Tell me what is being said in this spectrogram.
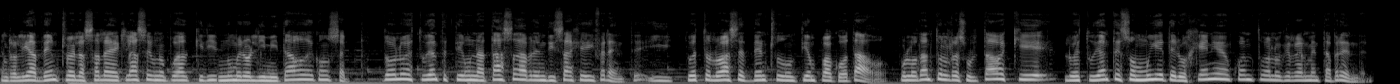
en realidad dentro de la sala de clase uno puede adquirir un número limitado de conceptos todos los estudiantes tienen una tasa de aprendizaje diferente y tú esto lo haces dentro de un tiempo acotado. Por lo tanto, el resultado es que los estudiantes son muy heterogéneos en cuanto a lo que realmente aprenden.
